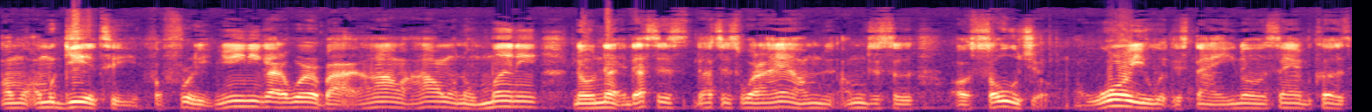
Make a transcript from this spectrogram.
I'm, I'm gonna give it to you for free. You ain't even gotta worry about it. I don't, I don't want no money, no nothing. That's just that's just what I am. I'm, I'm just a, a soldier, a warrior with this thing. You know what I'm saying? Because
